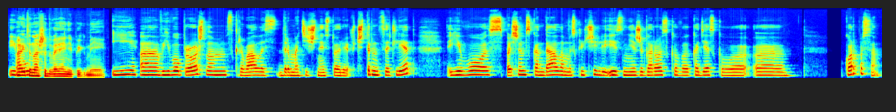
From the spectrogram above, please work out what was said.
его А это наши дворяне-пигмеи. И а, в его прошлом скрывалась драматичная история. В 14 лет его с большим скандалом исключили из Нижегородского кадетского э, корпуса.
